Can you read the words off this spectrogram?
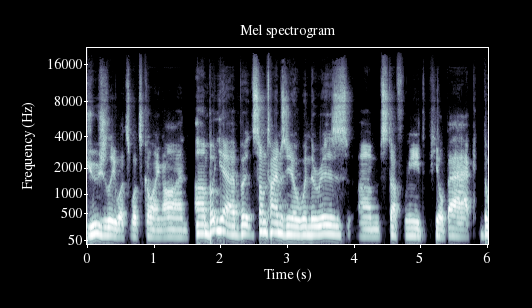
usually what's what's going on. Um, but yeah but sometimes you know when there is um, stuff we need to peel back the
